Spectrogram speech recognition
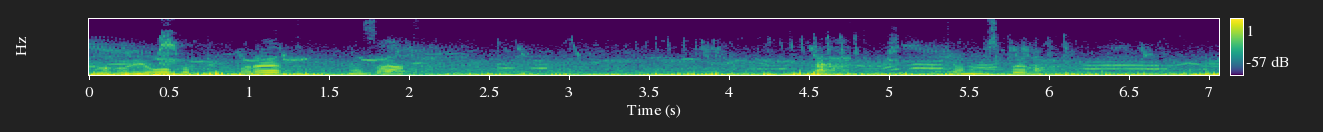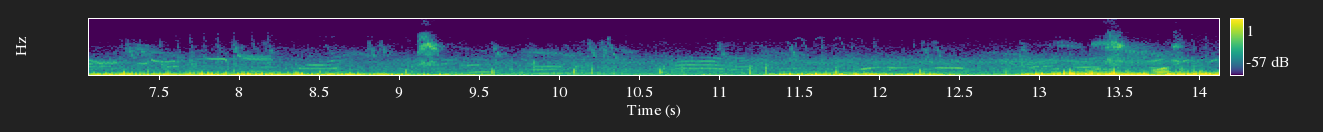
Кругові оберти вперед, назад. Так, Трішки потягнемо спину. От.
